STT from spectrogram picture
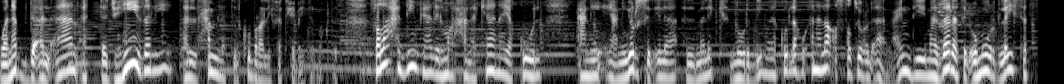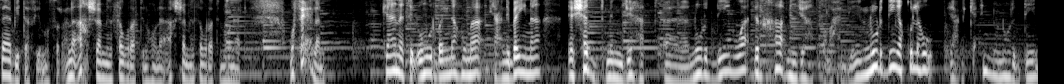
ونبدأ الآن التجهيز للحملة الكبرى لفتح بيت المقدس. صلاح الدين في هذه المرحلة كان يقول يعني يعني يرسل إلى الملك نور الدين ويقول له أنا لا أستطيع الآن عندي ما زالت الأمور ليست ثابتة في مصر أنا أخشى من ثورة هنا أخشى من ثورة هناك. وفعلا كانت الأمور بينهما يعني بين شد من جهة آه، نور الدين وإرخاء من جهة صلاح الدين. يعني نور الدين يقول له يعني كأنه نور الدين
